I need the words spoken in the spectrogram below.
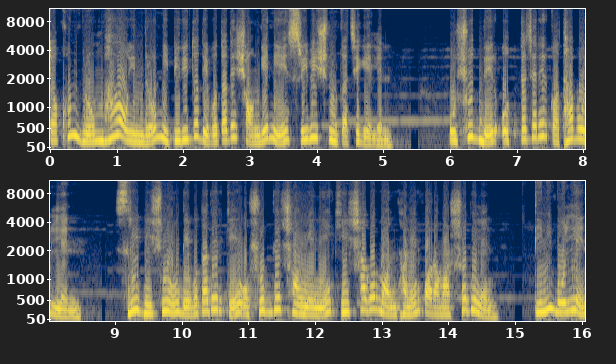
তখন ব্রহ্মা ও ইন্দ্র নিপীড়িত দেবতাদের সঙ্গে নিয়ে শ্রী বিষ্ণুর কাছে গেলেন। অসুরদের অত্যাচারের কথা বললেন। শ্রী বিষ্ণু দেবতাদেরকে অসুরদের সঙ্গে নিয়ে ক্ষীরসাগর মন্থনের পরামর্শ দিলেন। তিনি বললেন,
